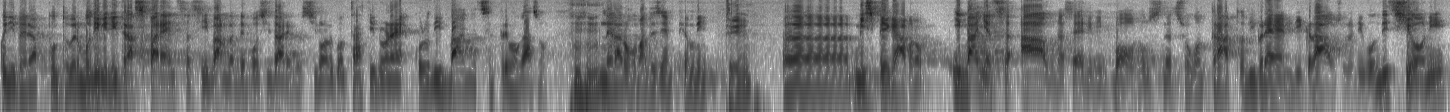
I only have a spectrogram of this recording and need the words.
Quindi per, appunto, per motivi di trasparenza si vanno a depositare questi nuovi contratti, non è quello di Bagnez il primo caso Mhm. nella Roma ad esempio mi, Sì. eh, mi spiegavano. I Bagnets ha una serie di bonus nel suo contratto, di premi, di clausole, di condizioni.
